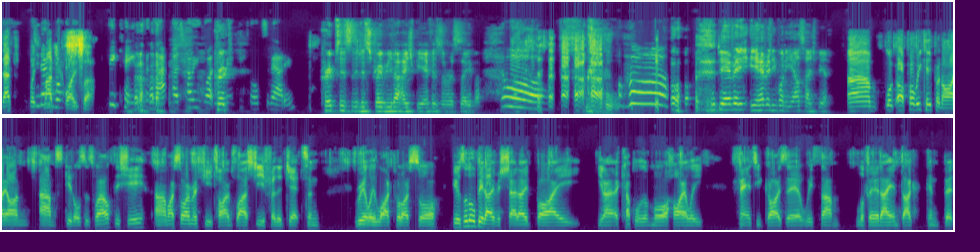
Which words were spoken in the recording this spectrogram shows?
that's Do you know much what? closer. Be keen for that. I tell you what, the Crip- minute he talks about him. Cripps is the distributor. HBF is the receiver. Oh, oh. do you have any? Do you have anybody else? HBF. Um, look, I'll probably keep an eye on um, Skittles as well this year. Um, I saw him a few times last year for the Jets and really liked what I saw. He was a little bit overshadowed by, you know, a couple of the more highly fancied guys there with um, Laverde and Duncan, but,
